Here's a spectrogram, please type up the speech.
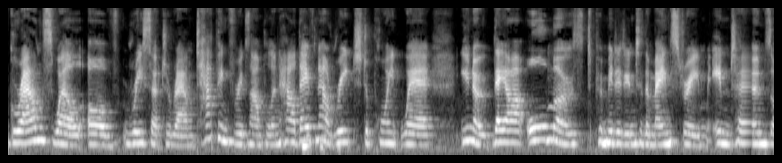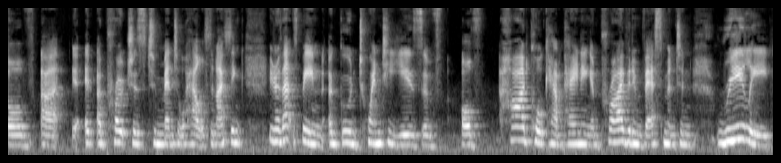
groundswell of research around tapping for example and how they've now reached a point where you know they are almost permitted into the mainstream in terms of uh, approaches to mental health. And i think you know that's been a good 20 years of of hardcore campaigning and private investment and really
